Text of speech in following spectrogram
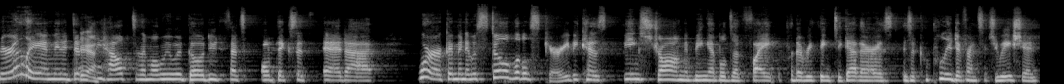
really, I mean, it definitely yeah. helped. And then when we would go do defensive tactics at, at uh, work, I mean, it was still a little scary because being strong and being able to fight, put everything together is, is a completely different situation.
